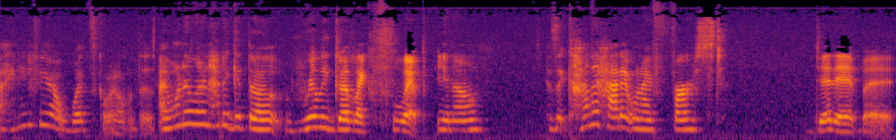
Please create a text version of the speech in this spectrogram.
I need to figure out what's going on with this. I want to learn how to get the really good like flip, you know? Because it kind of had it when I first did it, but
